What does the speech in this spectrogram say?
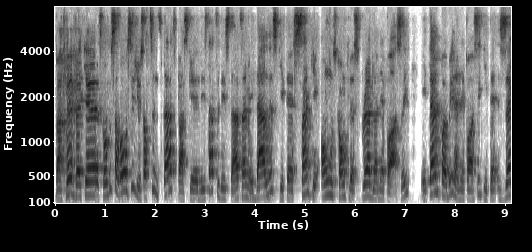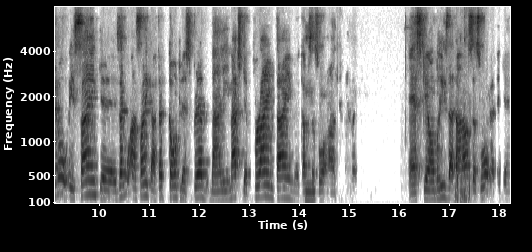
Parfait. Fait que ce qu'on veut savoir aussi, j'ai sorti une stat parce que des stats, c'est des stats, hein, mais Dallas qui était 5 et 11 contre le spread l'année passée, et Tampa Bay l'année passée qui était 0 et 5, 0 euh, en 5 en fait contre le spread dans les matchs de prime time comme ce mm. soir en Est-ce qu'on brise la tendance ce soir avec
